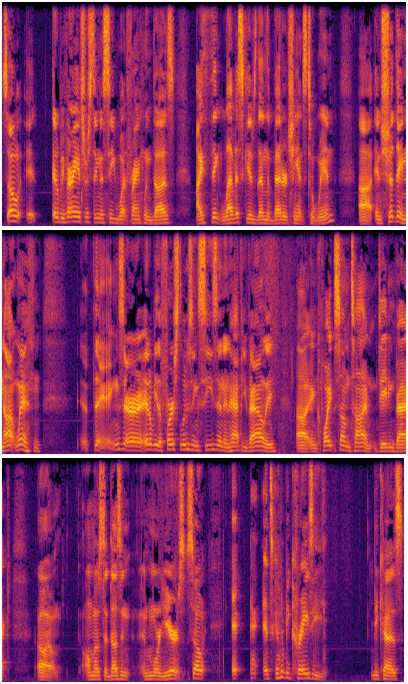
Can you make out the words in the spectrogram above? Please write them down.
So it it'll be very interesting to see what Franklin does. I think Levis gives them the better chance to win. Uh, and should they not win, things are it'll be the first losing season in Happy Valley uh, in quite some time, dating back uh, almost a dozen and more years. So it it's gonna be crazy because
